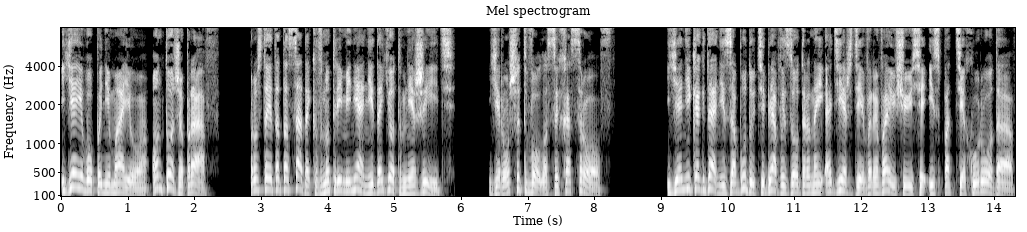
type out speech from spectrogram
Я его понимаю, он тоже прав. Просто этот осадок внутри меня не дает мне жить. Ерошит волосы Хасров. Я никогда не забуду тебя в изодранной одежде, вырывающуюся из-под тех уродов.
